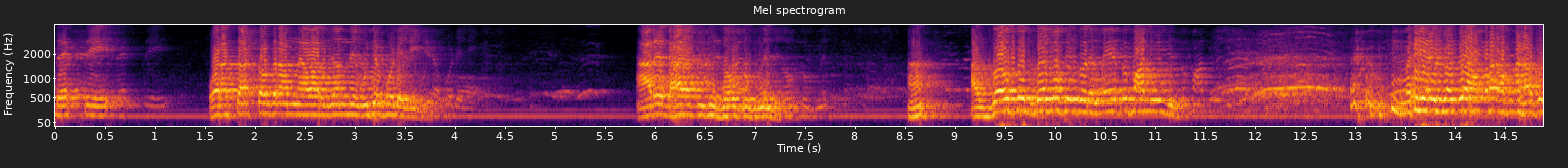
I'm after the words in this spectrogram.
দেখছি ওরা চট্টগ্রাম নেওয়ার জন্য উঠে পড়ে লিখেছে। আরে ভাই আপনি যৌতুক নেবেন? হ্যাঁ? আর যৌতুক দেবো করে? মেয়ে তো পালিয়ে গেছে। মেয়ে যদি আমরা আপনার হাতে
